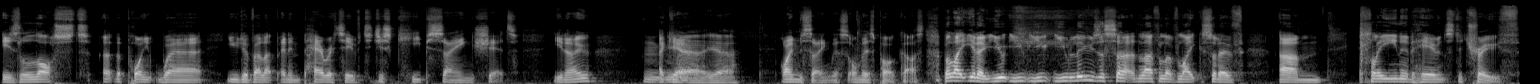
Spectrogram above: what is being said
is lost at the point where you develop an imperative to just keep saying shit. You know, Mm, again, yeah, yeah. I'm saying this on this podcast, but like you know, you you you, you lose a certain level of like sort of um, clean adherence to truth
